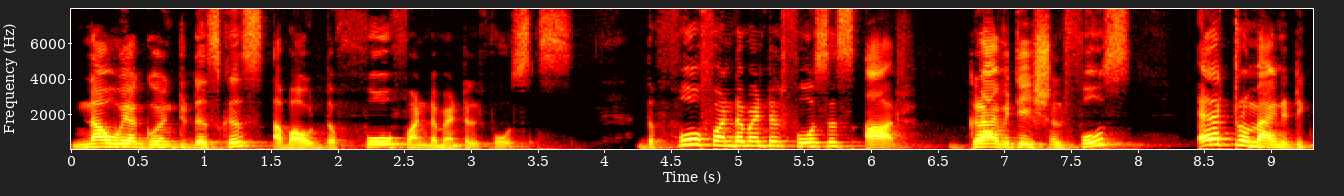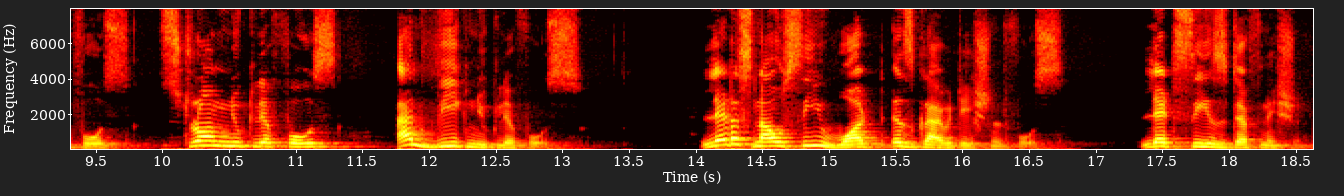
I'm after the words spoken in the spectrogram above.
Now we are going to discuss about the four fundamental forces. The four fundamental forces are gravitational force, electromagnetic force, strong nuclear force and weak nuclear force. Let us now see what is gravitational force. Let's see its definition.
